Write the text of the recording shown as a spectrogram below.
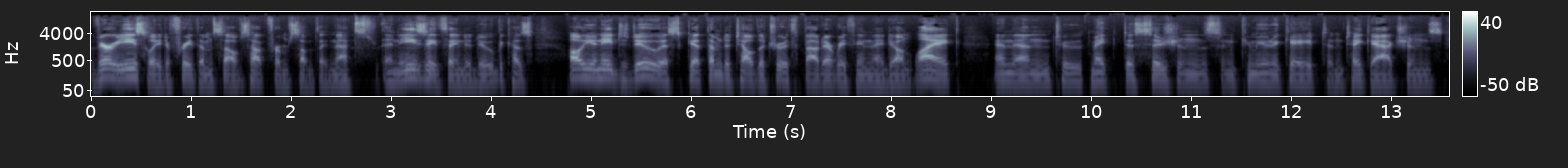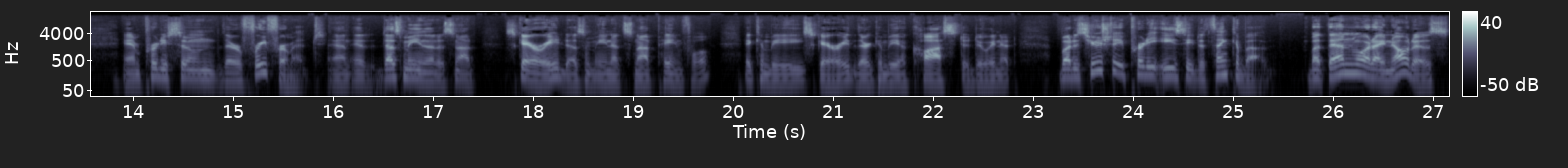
very easily to free themselves up from something. That's an easy thing to do because all you need to do is get them to tell the truth about everything they don't like and then to make decisions and communicate and take actions. And pretty soon they're free from it. And it does mean that it's not scary, doesn't mean it's not painful. It can be scary, there can be a cost to doing it, but it's usually pretty easy to think about. But then what I notice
